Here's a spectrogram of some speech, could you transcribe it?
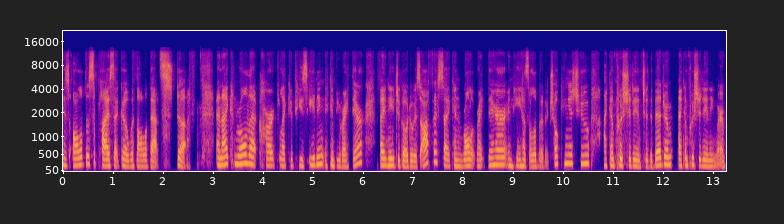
is all of the supplies that go with all of that stuff. And I can roll that cart like if he's eating, it can be right there. If I need to go to his office, I can roll it right there and he has a little bit of a choking issue. I can push it into the bedroom. I can push it anywhere.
